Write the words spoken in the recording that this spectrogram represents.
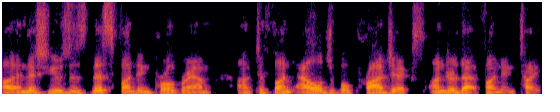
Uh, and this uses this funding program uh, to fund eligible projects under that funding type.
